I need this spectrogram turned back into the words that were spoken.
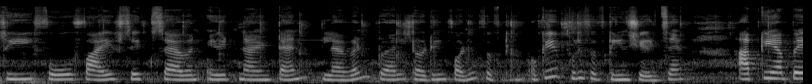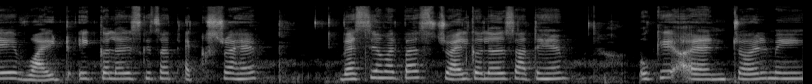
three four five six seven eight nine ten eleven twelve thirteen fourteen fifteen okay पूरी फिफ्टीन शेड्स हैं। आपके यहाँ पे वाइट एक कलर इसके साथ एक्स्ट्रा है। वैसे हमारे पास ट्वेल्व कलर्स आते हैं ओके एंड ट्वेल्व में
